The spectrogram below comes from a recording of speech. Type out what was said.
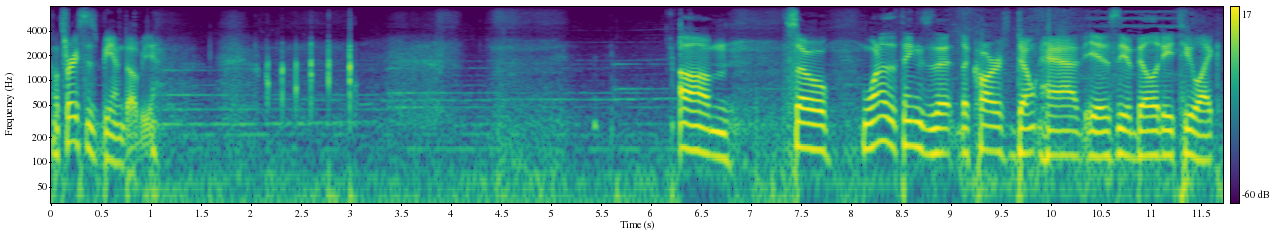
Let's race this BMW. Um, so one of the things that the cars don't have is the ability to like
